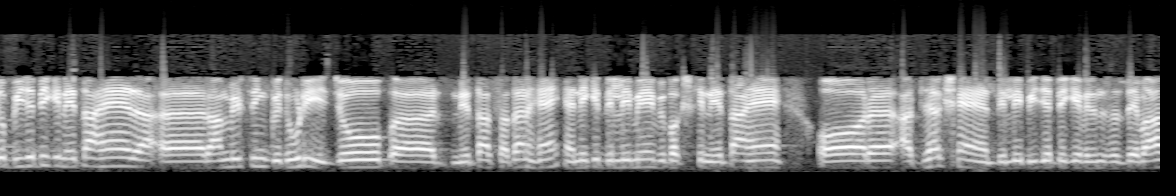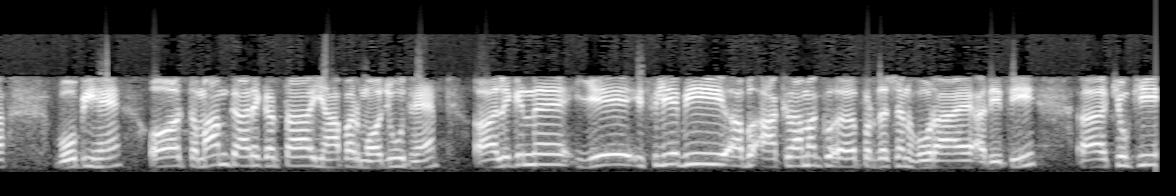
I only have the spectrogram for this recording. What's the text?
जो बीजेपी के नेता हैं रामवीर सिंह बिधुड़ी जो नेता सदन हैं यानी कि दिल्ली में विपक्ष के नेता हैं और अध्यक्ष हैं दिल्ली बीजेपी के वीरेंद्र सचदेवा वो भी हैं और तमाम कार्यकर्ता यहाँ पर मौजूद हैं। लेकिन ये इसलिए भी अब आक्रामक प्रदर्शन हो रहा है अदिति क्योंकि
